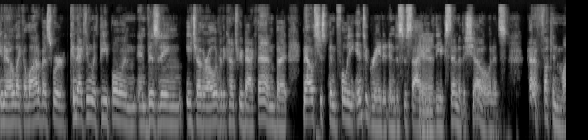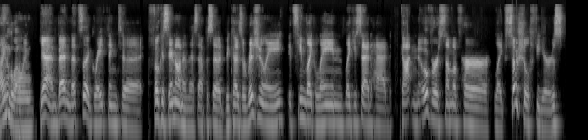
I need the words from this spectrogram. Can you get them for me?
You know, like a lot of us were connecting with people and, and visiting each other all over the country back then, but now it's just been fully integrated into society Yeah. to the extent of the show. And it's kind of fucking mind blowing. Yeah, and Ben, that's a great thing to focus in on in this episode because originally it seemed like Lain, like you said, had gotten over some of her like social fears,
